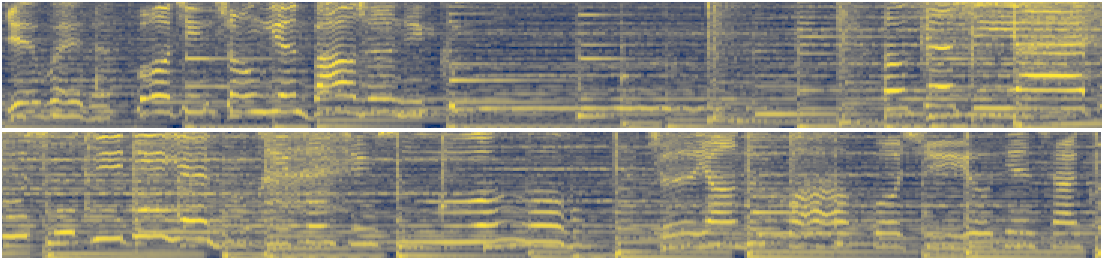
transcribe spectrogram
也为了破镜重圆抱着你哭。哦，可惜爱不是几滴眼泪几封情书，哦，这样的话或许有点残酷。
